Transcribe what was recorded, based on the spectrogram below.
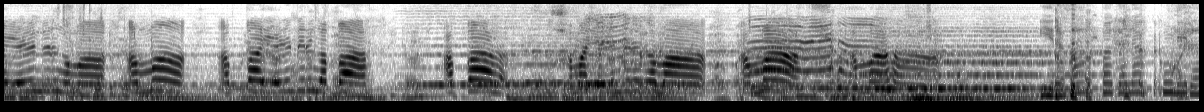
எழுந்திருங்கம்மா. அம்மா அப்பா எழுந்திருங்கப்பா. அப்பா அம்மா எழுந்திருங்கம்மா. அம்மா அம்மா. இரவா பகலா குளிரா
